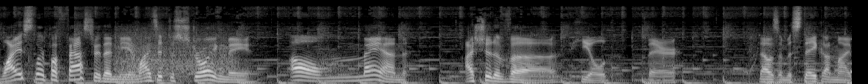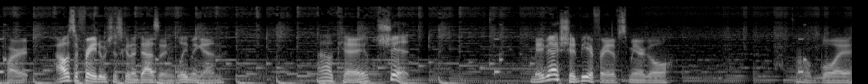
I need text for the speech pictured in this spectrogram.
Why is Slurpuff faster than me and why is it destroying me? Oh man. I should have uh, healed there. That was a mistake on my part. I was afraid it was just gonna Dazzling Gleam again. Okay, shit. Maybe I should be afraid of Smeargle. Oh boy.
